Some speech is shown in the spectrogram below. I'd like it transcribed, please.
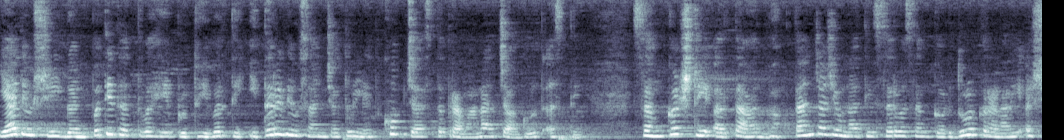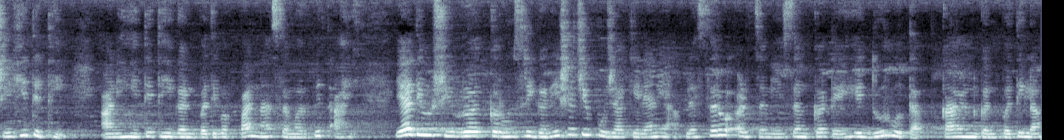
या दिवशी गणपती तत्व हे पृथ्वीवरती इतर दिवसांच्या तुलनेत खूप जास्त प्रमाणात जागृत असते. संकष्टी अर्थात भक्तांच्या जीवनातील सर्व संकट दूर करणारी अशी ही तिथी आणि ही तिथी गणपती बाप्पांना समर्पित आहे. या दिवशी व्रत करून श्री गणेशाची पूजा केल्याने आपल्या सर्व अडचणी संकटे हे दूर होतात. कारण गणपतीला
